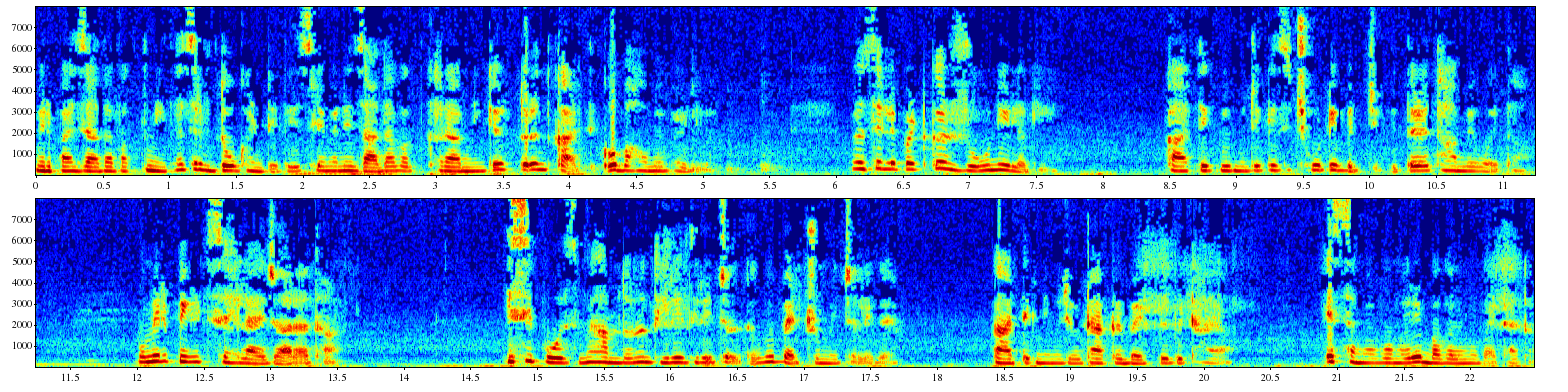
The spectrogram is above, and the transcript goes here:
मेरे पास ज़्यादा वक्त नहीं था, सिर्फ़ दो घंटे थे, इसलिए मैंने ज़्यादा वक्त खराब नहीं किया तुरंत कार्तिक को बाहों में भर लिया। मैं उसे लिपट कर रोने लगी। कार्तिक भी मुझे किसी छोटी बच्ची की तरह थामे हुए था। वो मेरे पेट सहलाए जा रहा था। इसी पोज में हम दोनों धीरे धीरे चलते हुए बेडरूम में चले गए। कार्तिक ने मुझे उठाकर बेड पे बिठाया। इस समय वो मेरे बगल में बैठा था।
